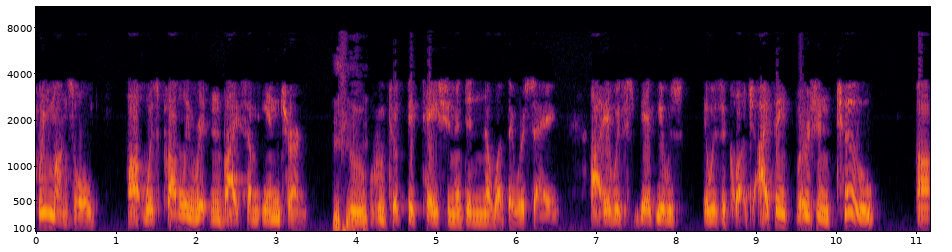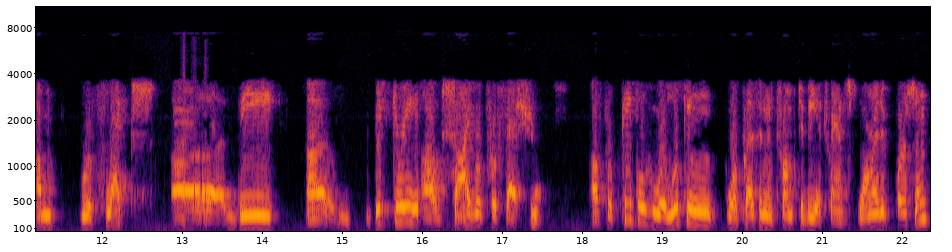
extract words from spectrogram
three months old, uh, was probably written by some intern who who took dictation and didn't know what they were saying. Uh, it was it, it, was it was a clutch. I think version two um, reflects uh, the uh, victory of cyber professionals. Uh, for people who are looking for President Trump to be a transformative person,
